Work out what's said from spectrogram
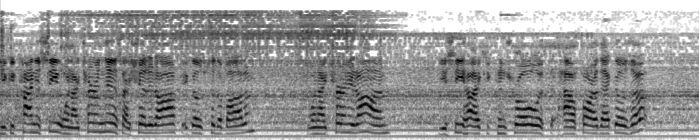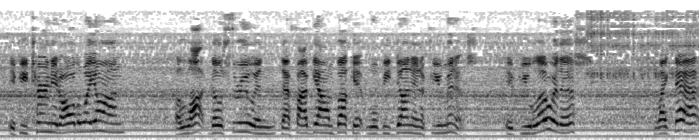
You can kind of see when I turn this, I shut it off, it goes to the bottom. When I turn it on, you see how I can control if, how far that goes up. If you turn it all the way on, a lot goes through and that five gallon bucket will be done in a few minutes. If you lower this like that,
